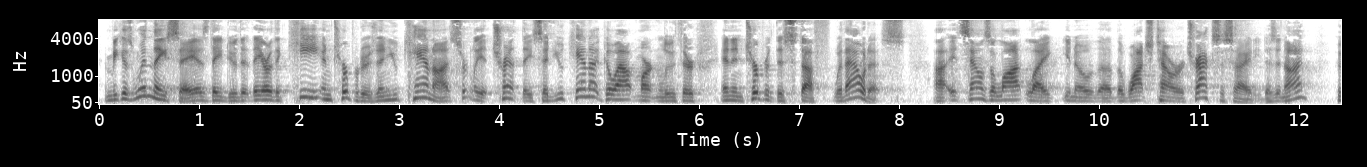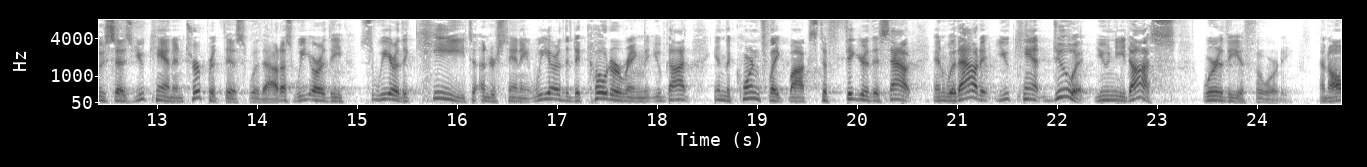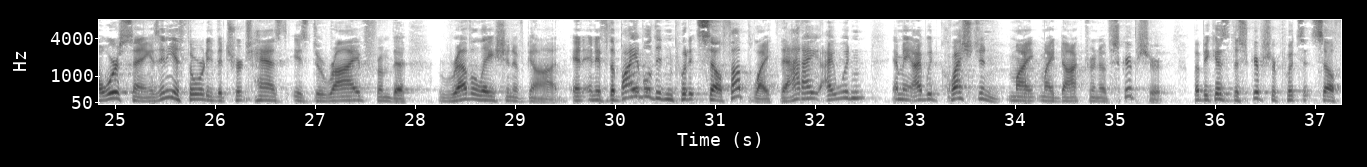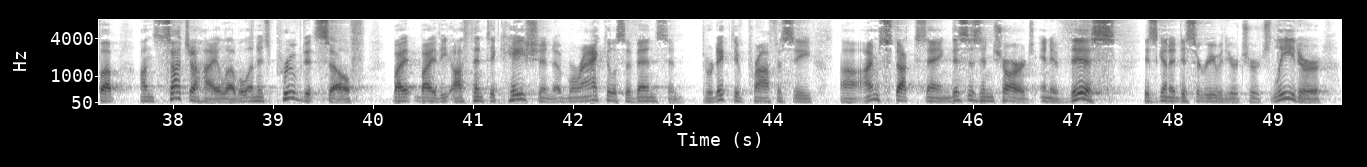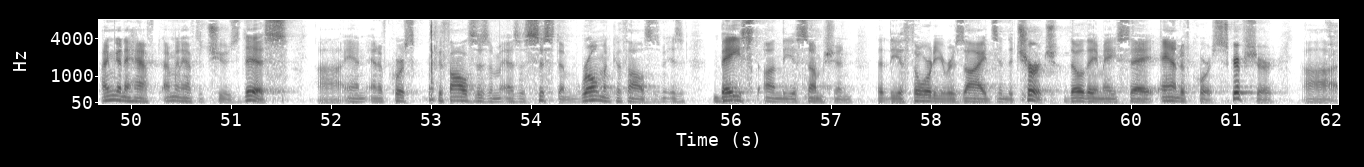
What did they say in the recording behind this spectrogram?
And because when they say, as they do, that they are the key interpreters, and you cannot, certainly at Trent they said, you cannot go out, Martin Luther, and interpret this stuff without us. Uh, it sounds a lot like, you know, the, the Watchtower Tract Society, does it not? who says you can't interpret this without us. We are the, we are the key to understanding it. We are the decoder ring that you got in the cornflake box to figure this out. And without it, you can't do it. You need us. We're the authority. And all we're saying is any authority the church has is derived from the revelation of God. And, and if the Bible didn't put itself up like that, I, I wouldn't, I mean, I would question my, my doctrine of Scripture. But because the Scripture puts itself up on such a high level and it's proved itself by, by the authentication of miraculous events and predictive prophecy, uh, I'm stuck saying this is in charge. And if this is going to disagree with your church leader, I'm going to have, I'm going to, have to choose this. Uh, and, and of course, Catholicism as a system, Roman Catholicism, is based on the assumption that the authority resides in the church, though they may say, and of course, Scripture. Uh,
